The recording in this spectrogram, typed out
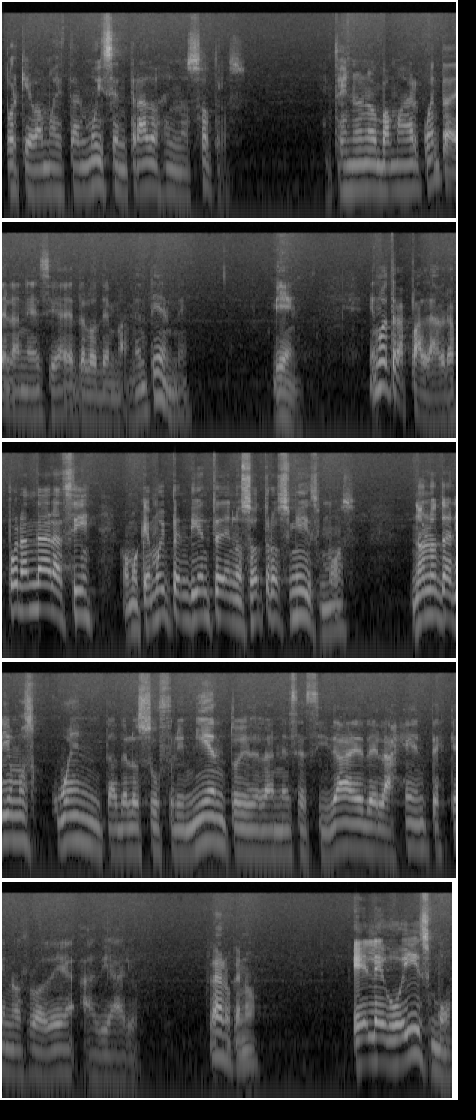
porque vamos a estar muy centrados en nosotros. Entonces no nos vamos a dar cuenta de las necesidades de los demás, ¿me entienden? Bien. En otras palabras, por andar así, como que muy pendiente de nosotros mismos, no nos daríamos cuenta de los sufrimientos y de las necesidades de la gente que nos rodea a diario. Claro que no. El egoísmo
